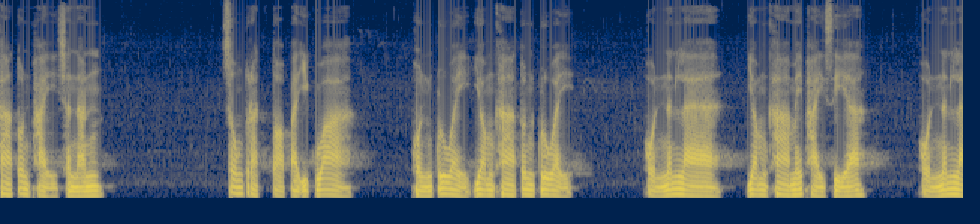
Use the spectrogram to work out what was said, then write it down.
ฆ่าต้นไผ่ฉะนั้น ทรงตรัสต่อไปอีกว่า ผลกล้วยย่อมฆ่าต้นกล้วย ผลนั้นแล ย่อมฆ่าไม้ไผ่เสีย ผลนั้นแล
